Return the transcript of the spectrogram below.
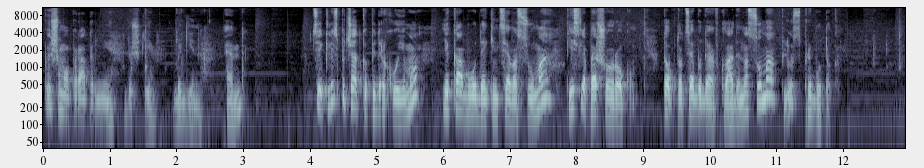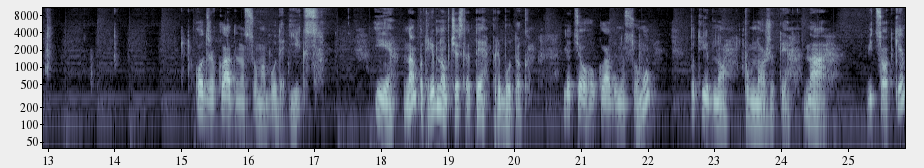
Пишемо операторні дужки begin end. В циклі спочатку підрахуємо, яка буде кінцева сума після першого року. Тобто це буде вкладена сума плюс прибуток. Отже, вкладена сума буде X. І нам потрібно обчислити прибуток. Для цього вкладену суму потрібно помножити на відсотки,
